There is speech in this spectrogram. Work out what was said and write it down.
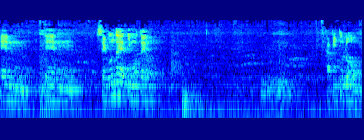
en, en Segunda de Timoteo, capítulo,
